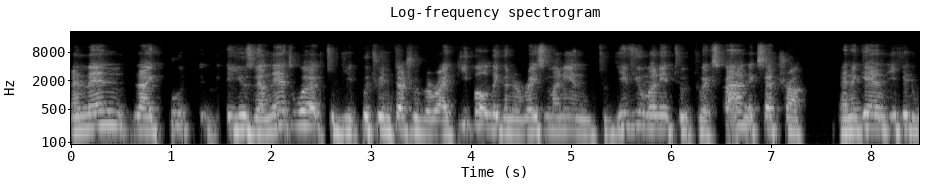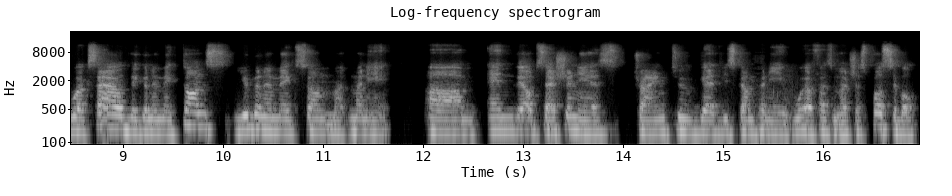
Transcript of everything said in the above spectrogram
and then like put, use their network to put you in touch with the right people. They're going to raise money and to give you money to, to expand, etc. And again, if it works out, they're going to make tons. You're going to make some money um, and the obsession is trying to get this company worth as much as possible.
